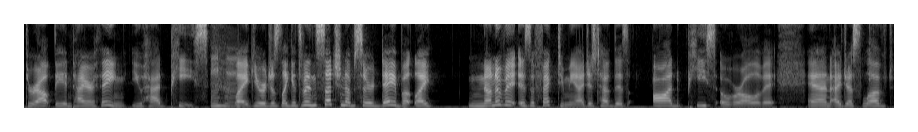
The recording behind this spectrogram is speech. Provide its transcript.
throughout the entire thing, you had peace. Mm-hmm. Like you were just like, it's been such an absurd day, but like none of it is affecting me. I just have this odd peace over all of it. And I just loved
